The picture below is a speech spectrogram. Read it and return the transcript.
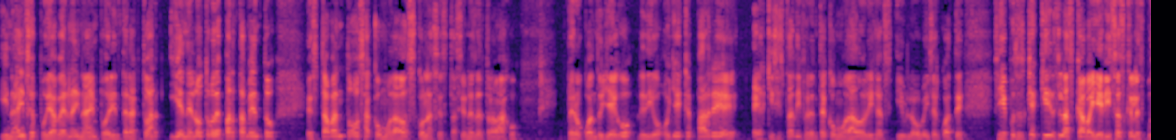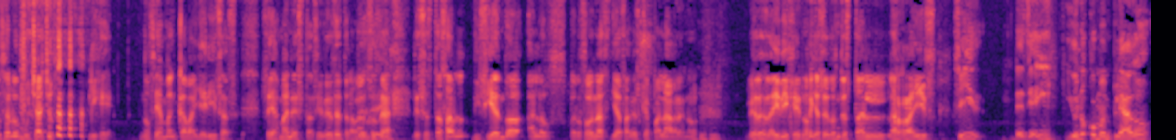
y nadie se podía ver ni nadie podía interactuar. Y en el otro departamento estaban todos acomodados con las estaciones de trabajo. Pero cuando llego, le digo, oye, qué padre, aquí sí está diferente acomodado, le dije, y luego me dice el cuate, sí, pues es que aquí es las caballerizas que les puse a los muchachos. le dije, no se llaman caballerizas, se llaman estaciones de trabajo. O sea, les estás diciendo a las personas, ya sabes qué palabra, ¿no? Desde ahí dije, no, ya sé dónde está la raíz. Sí, desde ahí. Y uno como empleado,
